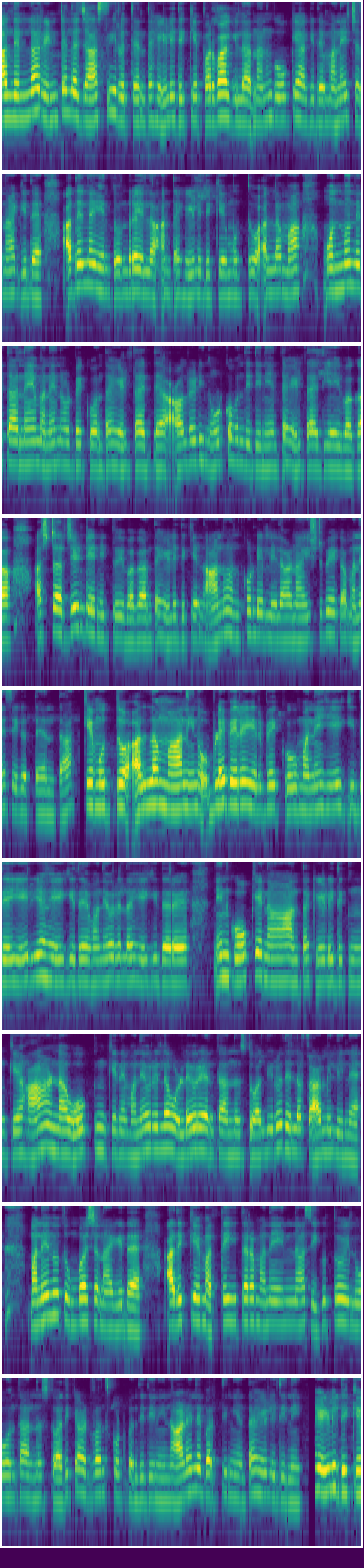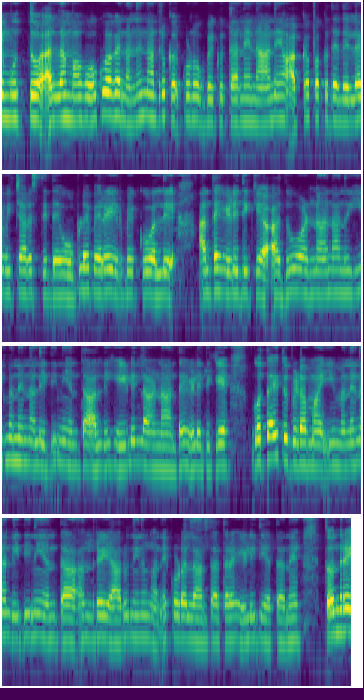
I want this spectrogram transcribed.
ಅಲ್ಲೆಲ್ಲ ರೆಂಟೆಲ್ಲ ಜಾಸ್ತಿ ಇರುತ್ತೆ ಅಂತ ಹೇಳಿದ್ದಕ್ಕೆ, ಪರವಾಗಿಲ್ಲ, ನನಗೆ ಓಕೆ ಆಗಿದೆ, ಮನೆ ಚೆನ್ನಾಗಿದೆ, ಅದೆಲ್ಲ ಏನು ತೊಂದರೆ ಇಲ್ಲ ಅಂತ ಹೇಳಿದ್ದಕ್ಕೆ ಮುತ್ತು. ಅಲ್ಲಮ್ಮ, ಮೊನ್ನೆ ಮೊನ್ನೆ ತಾನೇ ಮನೆ ನೋಡಬೇಕು ಅಂತ ಹೇಳ್ತಾ ಇದ್ದೆ. ಆಲ್ರೆಡಿ ನೋಡ್ಕೊ ಬಂದಿದ್ದೀನಿ ಅಂತ ಹೇಳ್ತಾ ಇದ್ದೀಯಾ ಇವಾಗ. ಅಷ್ಟು ಅರ್ಜೆಂಟ್ ಏನಿತ್ತು ಇವಾಗ ಅಂತ ಹೇಳಿದ್ದಕ್ಕೆ ನಾನು ಅಂದ್ಕೊಂಡಿರಲಿಲ್ಲ ಅಣ್ಣ. ಇಷ್ಟು ಬೇಗ ಮನೆ ಸಿಗುತ್ತೆ ಅಂತ. ಕೆ ಮುದ್ದು, ಅಲ್ಲಮ್ಮ, ನೀನು ಒಬ್ಬಳೇ ಬೇರೆ ಇರಬೇಕು. ಮನೆ ಹೇಗಿದೆ? ಏರಿಯಾ ಹೇಗಿದೆ? ಮನೆಯವರೆಲ್ಲ ಹೇಗಿದ್ದಾರೆ? ನಿನ್ಗೆ ಓಕೆನಾ ಅಂತ ಕೇಳಿದಕ್ಕೆ ಹಾಂ ಅಣ್ಣ, ಓಕೆನೆ. ಮನೆಯವರೆಲ್ಲ ಒಳ್ಳೆಯವರೇ ಅಂತ ಅನ್ನಿಸ್ತು. ಅಲ್ಲಿರೋದೆಲ್ಲ ಫ್ಯಾಮಿಲಿನೇ. ಮನೆಯೂ ತುಂಬ ಚೆನ್ನಾಗಿದೆ. ಅದಕ್ಕೆ ಮತ್ತೆ ಈ ಥರ ಮನೆ ಇನ್ನು ಸಿಗುತ್ತೋ ಇಲ್ವೋ ಅಂತ ಅನ್ನಿಸ್ತು. ಅದಕ್ಕೆ ಅಡ್ವಾನ್ಸ್ ಕೊಟ್ಟು ಬಂದಿದ್ದೀನಿ. ನಾಳೆನೇ ಬರ್ತೀನಿ ಅಂತ ಹೇಳಿದ್ದೀನಿ. ಹೇಳಿದ್ದಕ್ಕೆ ಮುತ್ತು, ಅಲ್ಲಮ್ಮ, ಹೋಗುವಾಗ ನನ್ನನ್ನಾದರೂ ಕರ್ಕೊಂಡು ಹೋಗಬೇಕು ತಾನೇ. ನಾನೇ ಅಕ್ಕಪಕ್ಕದಲ್ಲೆಲ್ಲ ವಿಚಾರಿಸ್ತಿದ್ದೆ. ಒಬ್ಬಳೇ ಬೇರೆ ಇರಬೇಕು ಅಲ್ಲಿ ಅಂತ ಹೇಳಿದ್ದಕ್ಕೆ, ಅದು ಅಣ್ಣ, ನಾನು ಈ ಮನೆಯಲ್ಲಿ ಇದ್ದೀನಿ ಅಂತ ಅಲ್ಲಿ ಹೇಳಿಲ್ಲ ಅಣ್ಣ ಅಂತ ಹೇಳಿದ್ದಕ್ಕೆ, ಗೊತ್ತಾಯಿತು ಬಿಡಮ್ಮ, ಈ ಮನೆಯಲ್ಲಿ ಇದ್ದೀನಿ ಅಂತ. ಅಂದರೆ ಯಾರು ನೀನು ಮನೆ ಕೊಡಲ್ಲ ಅಂತ ಆ ಥರ ಹೇಳಿದೀಯ ತಾನೇ. ತೊಂದರೆ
